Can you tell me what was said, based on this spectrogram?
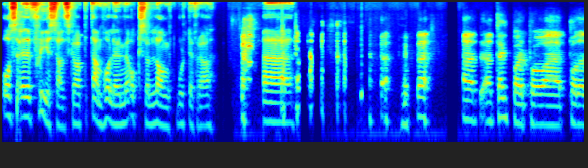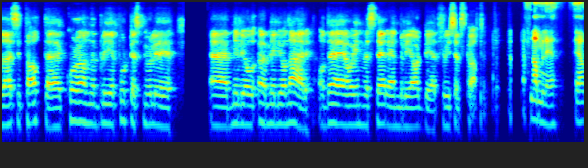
Og så er det flyselskap. De holder meg også langt borte fra. Uh, Jeg, tenkte bare på, eh, på det der sitatet. Hvordan bli fortest mulig eh, eh, millionær. Og det er å investere en milliard i et flyselskap. Nemlig. Ja,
